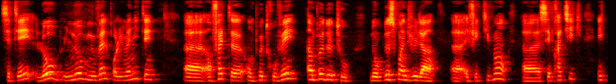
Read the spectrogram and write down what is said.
c'était l'aube, une aube nouvelle pour l'humanité. Euh, en fait, euh, on peut trouver un peu de tout. Donc, de ce point de vue-là, euh, effectivement, c'est pratique. Et,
